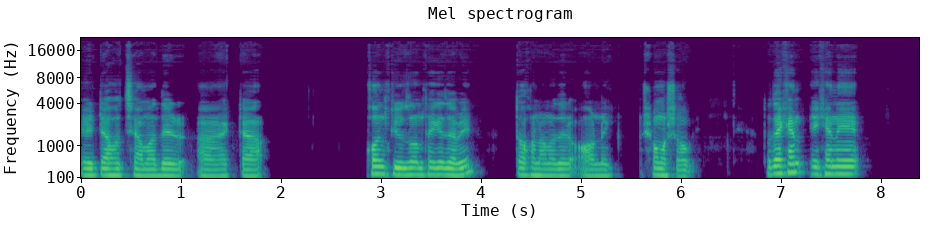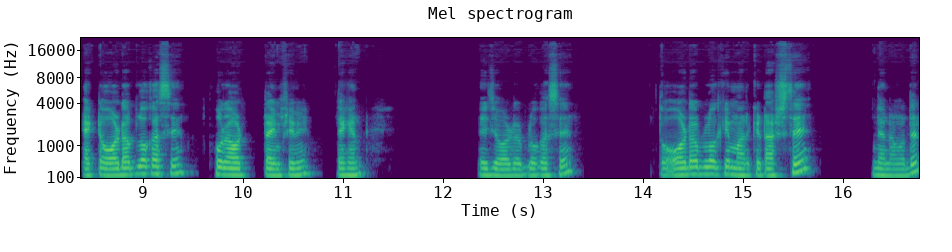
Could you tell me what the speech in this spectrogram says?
এটা হচ্ছে আমাদের একটা কনফিউশন থেকে যাবে। তখন আমাদের অনেক সমস্যা হবে। তো দেখেন, এখানে একটা অর্ডার ব্লক আছে ফোর আওয়ার টাইম ফ্রেমে। দেখেন, এই যে অর্ডার ব্লক আছে। তো অর্ডার ব্লকে মার্কেট আসছে। দেন আমাদের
